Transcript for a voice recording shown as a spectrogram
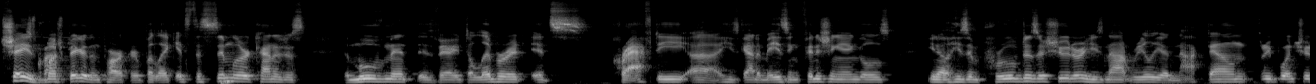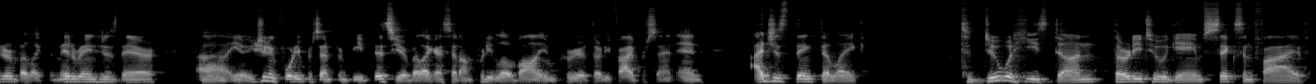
Shai is much bigger than Parker, but like it's the similar kind of just the movement is very deliberate. It's crafty. Uh, he's got amazing finishing angles. You know, he's improved as a shooter. He's not really a knockdown three point shooter, but like the mid range is there. Uh, you know, you're shooting 40% from deep this year, but like I said, on pretty low volume, career 35%. And I just think that like to do what he's done 32 a game, six and five,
